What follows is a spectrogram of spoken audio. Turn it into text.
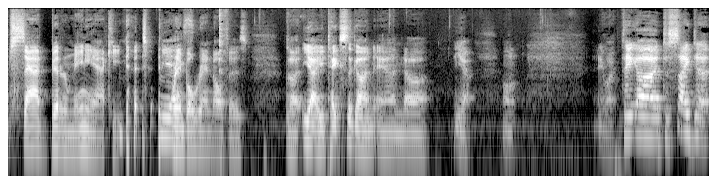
sad bitter maniac he Yes. Rainbow Randolph is but yeah he takes the gun and uh yeah well, anyway they uh decide to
